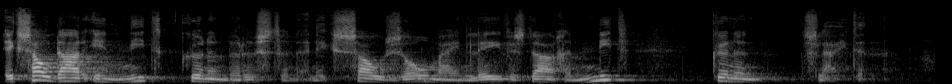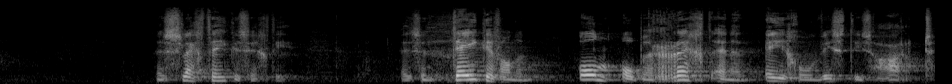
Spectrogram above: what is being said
ik zou daarin niet kunnen berusten en ik zou zo mijn levensdagen niet kunnen slijten. Een slecht teken, zegt hij. Het is een teken van een onoprecht en een egoïstisch hart.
